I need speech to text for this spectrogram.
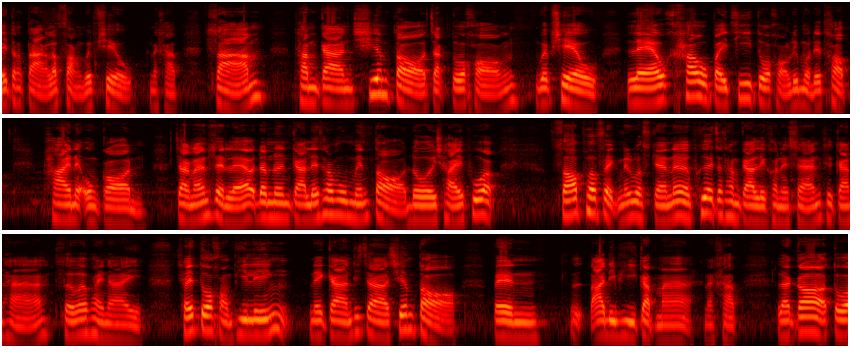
ต์ต่างๆ แล้วฝัง web shell นะครับ 3. ทำการเชื่อมต่อจากตัวของ web shell แล้วเข้าไปที่ตัวของ Remote Desktop ภายในองค์กร จากนั้นเสร็จแล้วดำเนินการ lateral movement ต่อ โดยใช้พวก SoftPerfect Network Scanner เพื่อจะทำการ reconnaissance คือการหาเซิร์ฟเวอร์ภายใน ใช้ตัวของ Plink ในการที่จะเชื่อมต่อเป็น RDP กลับมานะครับ แล้วก็ตัว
